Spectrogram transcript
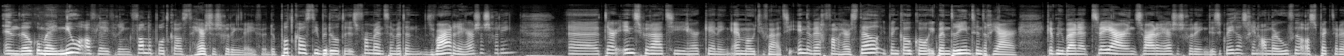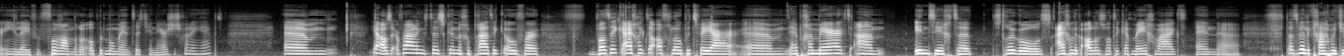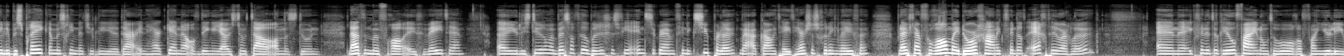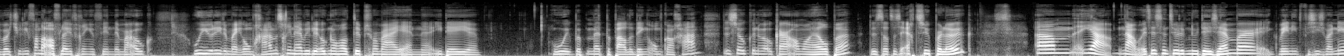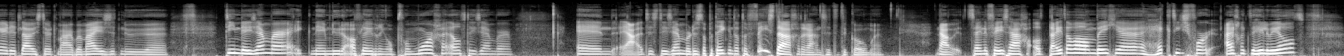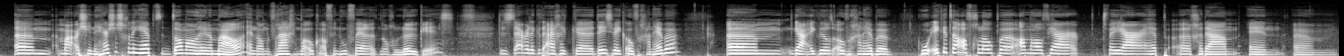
en welkom bij een nieuwe aflevering van de podcast Hersenschudding Leven. De podcast die bedoeld is voor mensen met een zwaardere hersenschudding. Uh, ter inspiratie, herkenning en motivatie in de weg van herstel. Ik ben Coco, ik ben 23 jaar. Ik heb nu bijna twee jaar een zwaardere hersenschudding. Dus ik weet als geen ander hoeveel aspecten er in je leven veranderen op het moment dat je een hersenschudding hebt. Um, ja, als ervaringsdeskundige praat ik over wat ik eigenlijk de afgelopen twee jaar um, heb gemerkt aan inzichten, struggles, eigenlijk alles wat ik heb meegemaakt. En uh, dat wil ik graag met jullie bespreken. Misschien dat jullie je daarin herkennen of dingen juist totaal anders doen. Laat het me vooral even weten. Uh, jullie sturen me best wel veel berichtjes via Instagram. Vind ik super leuk. Mijn account heet Hersenschudding Leven. Blijf daar vooral mee doorgaan. Ik vind dat echt heel erg leuk. En ik vind het ook heel fijn om te horen van jullie wat jullie van de afleveringen vinden. Maar ook hoe jullie ermee omgaan. Misschien hebben jullie ook nog wel tips voor mij en ideeën hoe ik met bepaalde dingen om kan gaan. Dus zo kunnen we elkaar allemaal helpen. Dus dat is echt super leuk. Um, ja, nou, het is natuurlijk nu december. Ik weet niet precies wanneer je dit luistert, maar bij mij is het nu uh, 10 december. Ik neem nu de aflevering op voor morgen, 11 december. En ja, het is december, dus dat betekent dat de feestdagen eraan zitten te komen. Nou, het zijn de feestdagen altijd al wel een beetje hectisch voor eigenlijk de hele wereld. Um, maar als je een hersenschudding hebt, dan al helemaal. En dan vraag ik me ook af in hoeverre het nog leuk is. Dus daar wil ik het eigenlijk uh, deze week over gaan hebben. Um, ja, ik wil het over gaan hebben hoe ik het de afgelopen anderhalf jaar, twee jaar heb uh, gedaan. En um,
